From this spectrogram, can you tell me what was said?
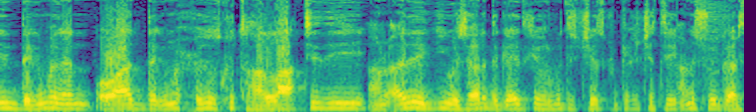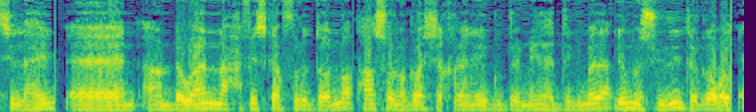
in degmadan oo ah degmo xuduud ku taala sidii aanu adeegii wasaaradda gaadiidka iyo horumarinta jidadku bixi jirtay aan u soo gaadhsiin lahayn aanu dhowaanna xafiiskaa furi doono taasoo nagala shaqeynayo gudoomiyaha degmada iyo mas'uuliyiinta gobolka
